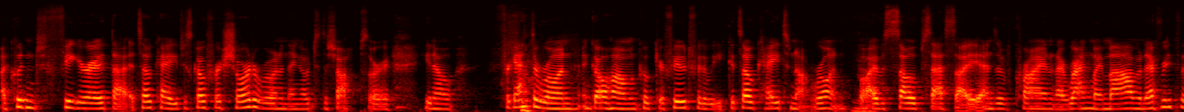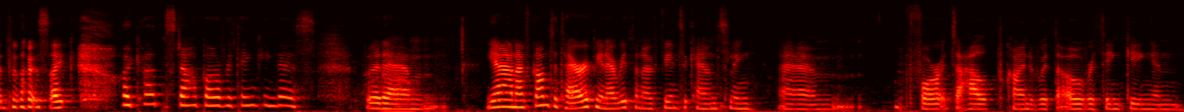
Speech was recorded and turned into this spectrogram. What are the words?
I couldn't figure out that it's okay, just go for a shorter run and then go to the shops or, you know, forget the run and go home and cook your food for the week. It's okay to not run. But I was so obsessed, I ended up crying and I rang my mom and everything. And I was like, I can't stop overthinking this. But um, yeah, and I've gone to therapy and everything. I've been to counselling um, for it to help kind of with the overthinking and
